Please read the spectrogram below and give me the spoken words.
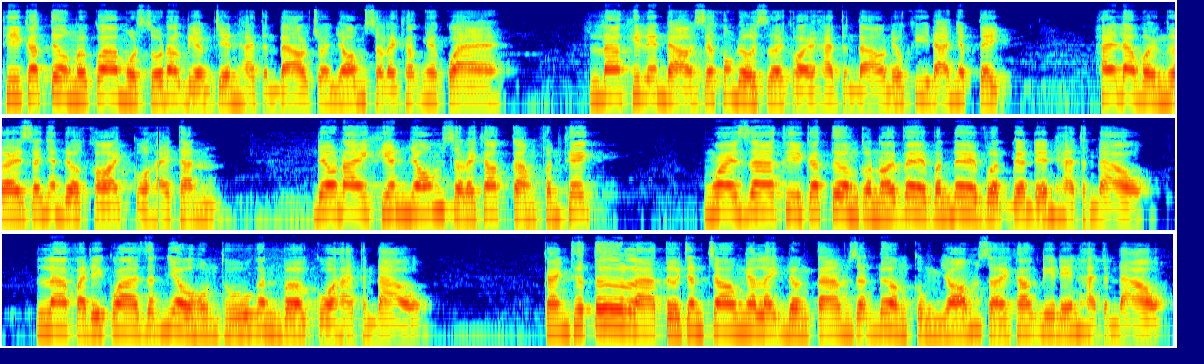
thì Cát Tường nói qua một số đặc điểm trên Hải Tần Đảo cho nhóm Sở Lai Khắc nghe qua là khi lên đảo sẽ không được rời khỏi hải thần đảo nếu khi đã nhập tịch, hay là mọi người sẽ nhận được khỏi của hải thần. Điều này khiến nhóm sở lấy khắc càng phấn khích. Ngoài ra thì các tường còn nói về vấn đề vượt biển đến hải thần đảo, là phải đi qua rất nhiều hồn thú gần bờ của hải thần đảo. Cảnh thứ tư là từ chân châu nghe lệnh đường Tam dẫn đường cùng nhóm sở lấy khắc đi đến hải thần đảo.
